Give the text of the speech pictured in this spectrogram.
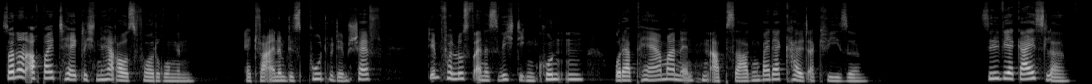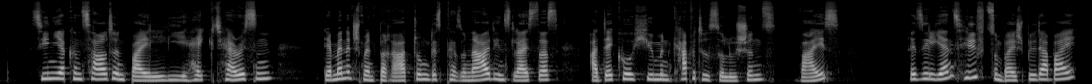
sondern auch bei täglichen Herausforderungen, etwa einem Disput mit dem Chef, dem Verlust eines wichtigen Kunden oder permanenten Absagen bei der Kaltakquise. Silvia Geisler, Senior Consultant bei Lee Hecht Harrison, der Managementberatung des Personaldienstleisters Adeco Human Capital Solutions, weiß, Resilienz hilft zum Beispiel dabei,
